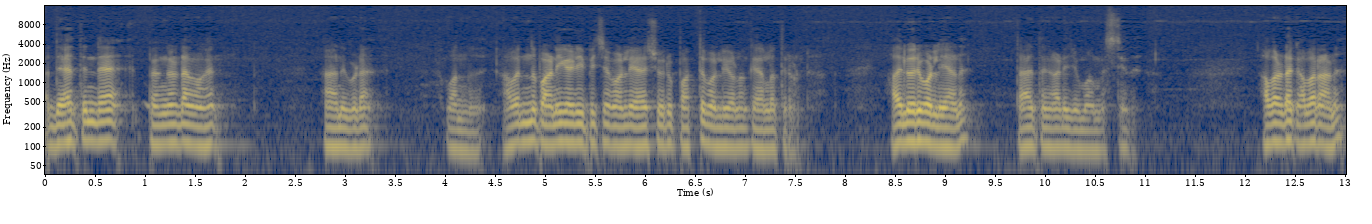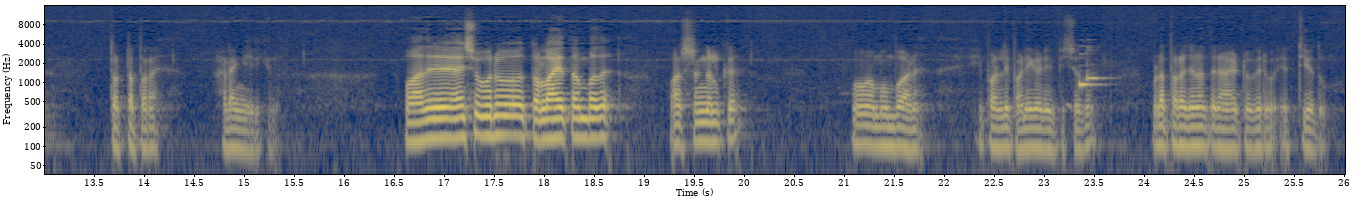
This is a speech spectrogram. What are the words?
അദ്ദേഹത്തിന്റെ പെങ്ങളുടെ മകൻ ആണിവിടെ വന്നത്. അവരിന്ന് പണി കഴിപ്പിച്ച പള്ളി ഏകദേശം ഒരു പത്ത് പള്ളിയോളം കേരളത്തിലുണ്ട്. അതിലൊരു പള്ളിയാണ് താഴത്തങ്ങാടി ജുമാ മസ്ജിദ്. അവരുടെ കബറാണ് തൊട്ടപ്പുറ അടങ്ങിയിരിക്കുന്നത്. അപ്പോൾ അതിന് ഏകദേശം ഒരു തൊള്ളായിരത്തമ്പത് വർഷങ്ങൾക്ക് മുമ്പാണ് ഈ പള്ളി പണി കഴിപ്പിച്ചതും ഇവിടെ പ്രചരണത്തിനായിട്ട് ഇവർ എത്തിയതും.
